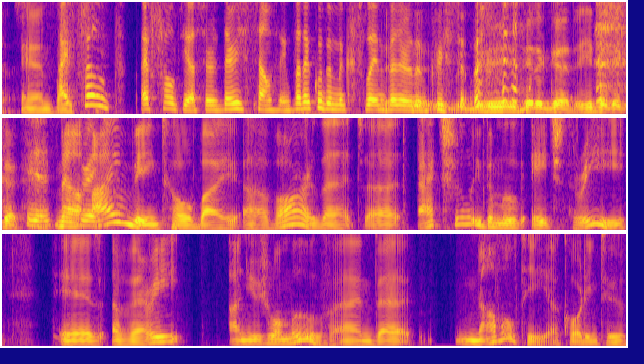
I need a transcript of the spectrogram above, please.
yes. And by I felt I felt yes, sir. There is something, but I couldn't explain better than Cristian. he did it good. He did it good. Yes, Now great. I'm being told by uh, Var that uh, actually the move h3 is a very unusual move and uh, novelty according to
